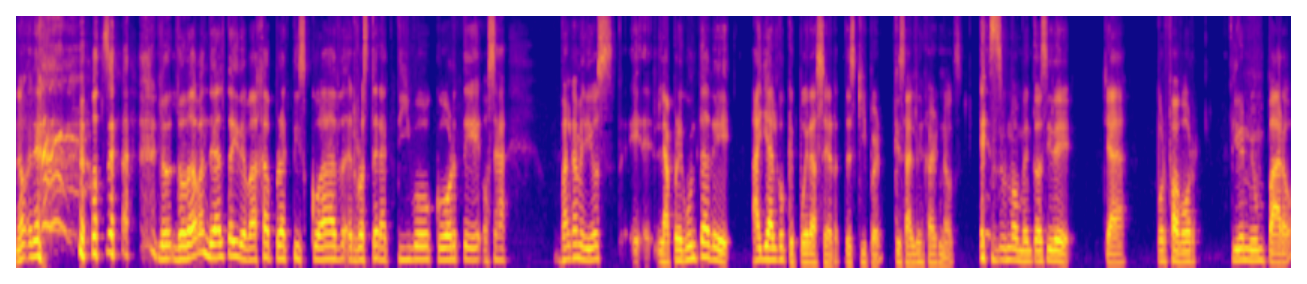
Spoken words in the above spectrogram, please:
¿no? o sea, lo, daban de alta y de baja, practice squad, roster activo, corte, o sea, válgame Dios, eh, la pregunta de ¿hay algo que pueda hacer de Skipper que sale en Hard Knocks? Es un momento así de, ya, por favor, tírenme un paro.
